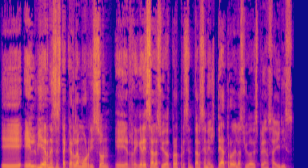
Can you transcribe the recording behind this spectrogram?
Eh, el viernes está Carla Morrison, eh, regresa a la ciudad para presentarse en el Teatro de la Ciudad de Esperanza Iris.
